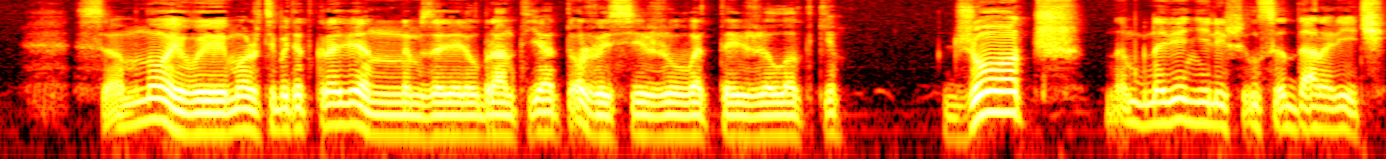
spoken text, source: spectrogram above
— Со мной вы можете быть откровенным, — заверил Брандт. — Я тоже сижу в этой же лодке. Джордж на мгновение лишился дара речи.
